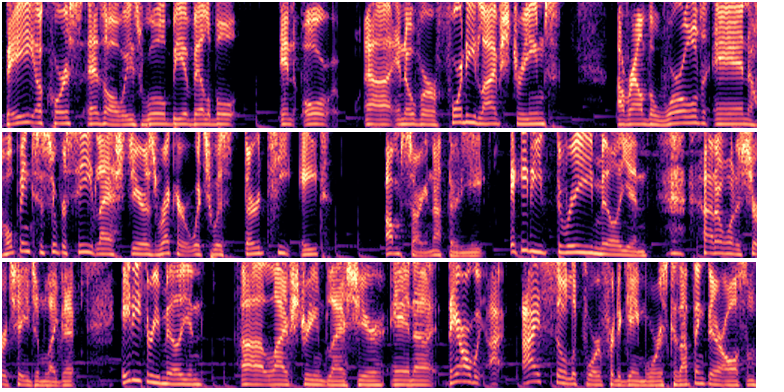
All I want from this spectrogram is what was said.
they, of course, as always, will be available in or uh, in over 40 live streams around the world, and hoping to supersede last year's record, which was 38. I'm sorry, not 38, 83 million. I don't want to shortchange them like that. 83 million uh, live streamed last year, and uh, they are. I, I so look forward for the Game Wars because I think they're awesome.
